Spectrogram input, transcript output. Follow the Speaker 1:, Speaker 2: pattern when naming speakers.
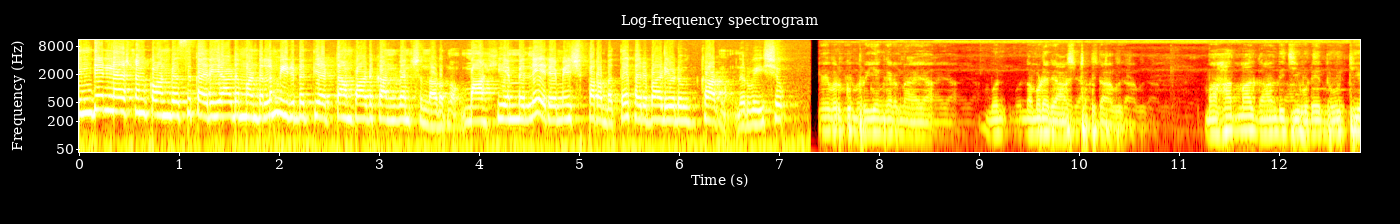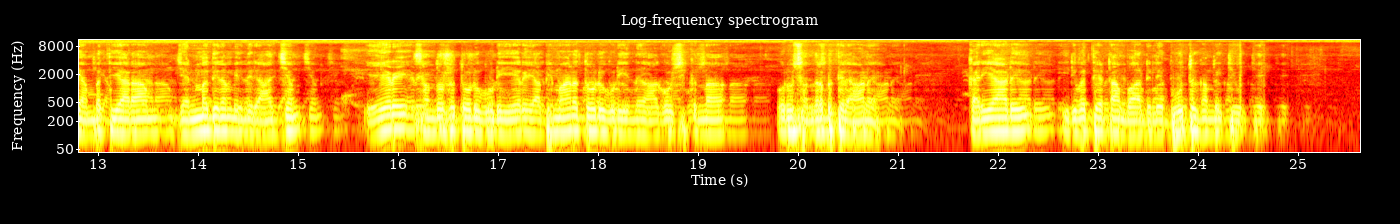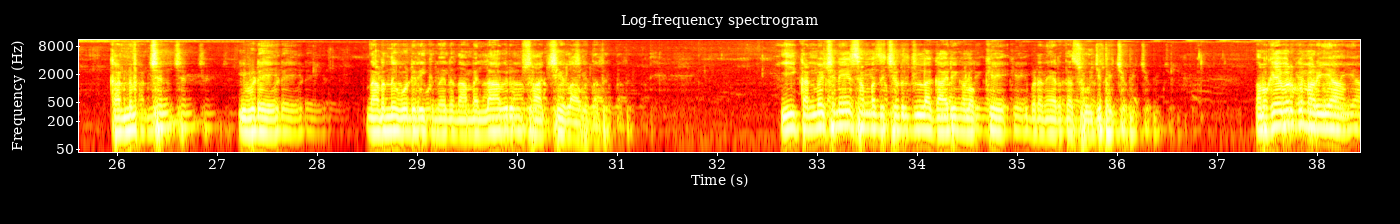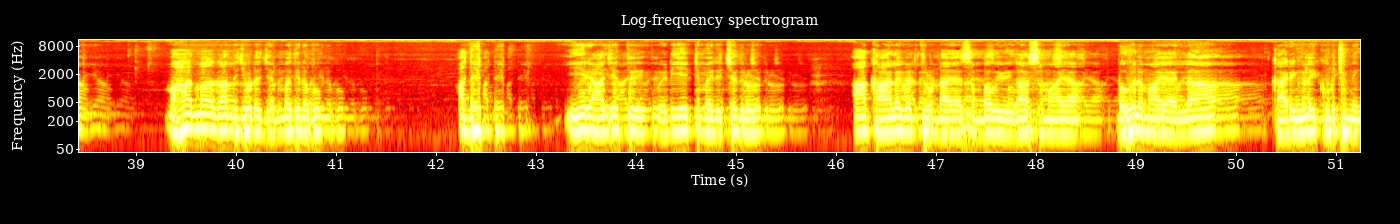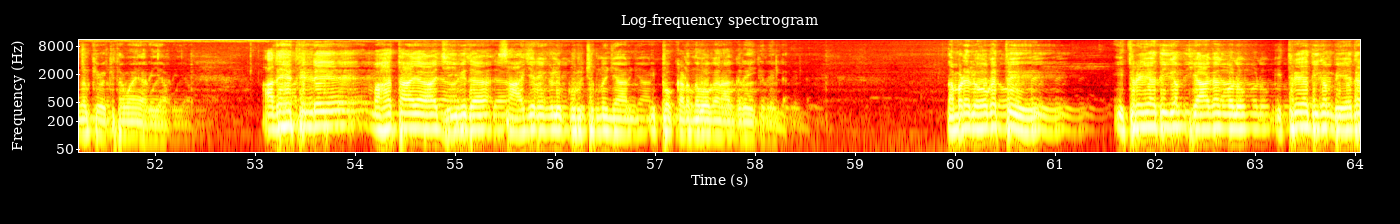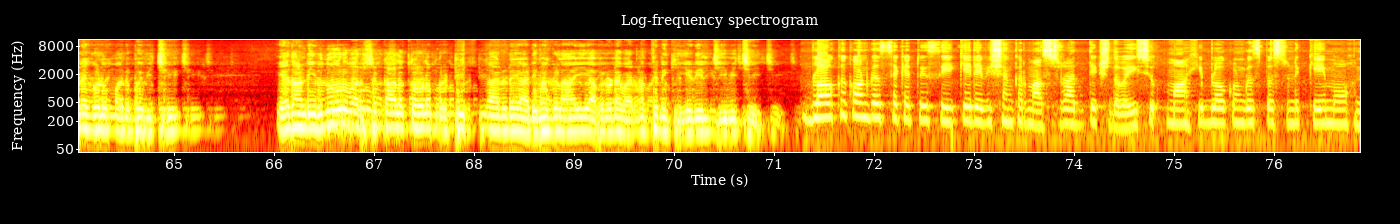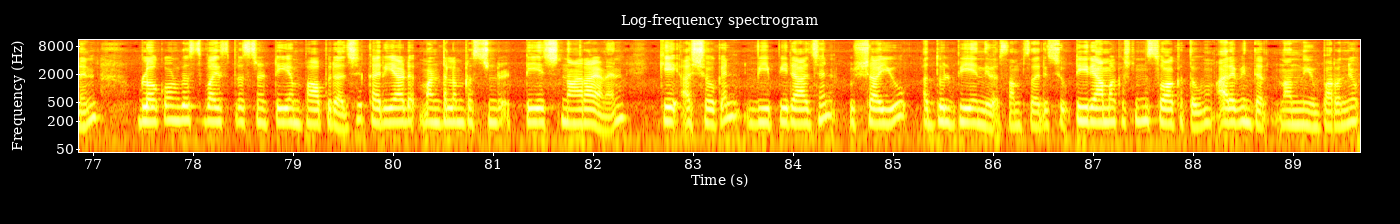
Speaker 1: Indian national Congress Kariyad മണ്ഡലം ഇരുപത്തിയെട്ടാം ward convention നടന്നു. Mahe M L A Ramesh Parambath പരിപാടിയുടെ ഉദ്ഘാടനം നിർവഹിച്ചു.
Speaker 2: ഏവർക്കും പ്രിയങ്കരനായ നമ്മുടെ രാഷ്ട്രപിതാവ് മഹാത്മാഗാന്ധിജിയുടെ നൂറ്റി അമ്പത്തിയാറാം ജന്മദിനം ഇന്ന് രാജ്യം ഏറെ സന്തോഷത്തോടുകൂടി ഏറെ അഭിമാനത്തോടുകൂടി ഇന്ന് ആഘോഷിക്കുന്ന ഒരു സന്ദർഭത്തിലാണ് കരിയാട് ഇരുപത്തിയെട്ടാം വാർഡിലെ ബൂത്ത് കമ്മിറ്റി കൺവെൻഷൻ ഇവിടെ നടന്നുകൊണ്ടിരിക്കുന്നതിന് നാം എല്ലാവരും സാക്ഷികളാവുന്നത്. ഈ കൺവെൻഷനെ സംബന്ധിച്ചിട്ടുള്ള കാര്യങ്ങളൊക്കെ ഇവിടെ നേരത്തെ സൂചിപ്പിച്ചു. നമുക്കേവർക്കും അറിയാം മഹാത്മാഗാന്ധിജിയുടെ ജന്മദിനവും അദ്ദേഹം ഈ രാജ്യത്ത് വെടിയേറ്റ് മരിച്ചതിൽ ആ കാലഘട്ടത്തിലുണ്ടായ സംഭവ വികാസമായ ബഹുലമായ എല്ലാ കാര്യങ്ങളെക്കുറിച്ചും നിങ്ങൾക്ക് വ്യക്തമായി അറിയാം. അദ്ദേഹത്തിന്റെ മഹത്തായ ജീവിത സാഹചര്യങ്ങളെ കുറിച്ചൊന്നും ഞാൻ ഇപ്പോൾ കടന്നു പോകാൻ ആഗ്രഹിക്കുന്നില്ല. നമ്മുടെ ലോകത്ത് ഇത്രയധികം ത്യാഗങ്ങളും ഇത്രയധികം വേദനകളും അനുഭവിച്ച് ഏതാണ്ട് ഇരുന്നൂറ് വർഷക്കാലത്തോളം ബ്രിട്ടീഷുകാരുടെ അടിമകളായി അവരുടെ ഭരണത്തിന് കീഴിൽ ജീവിച്ച്.
Speaker 3: Block Congress secretary C K Ravishankar master അധ്യക്ഷത വഹിച്ചു. Mahe block Congress president K Mohanan block Congress vice president T M Pappuraj Kariyad മണ്ഡലം president T H Narayanan K Ashokan V P Rajan ഉഷായു Athul B എന്നിവർ സംസാരിച്ചു. T Ramakrishnan സ്വാഗതവും അരവിന്ദൻ നന്ദിയും പറഞ്ഞു.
